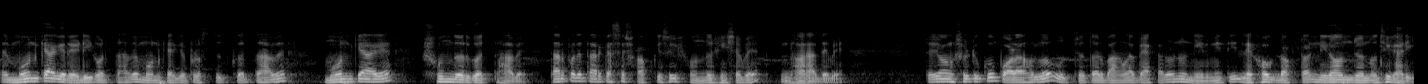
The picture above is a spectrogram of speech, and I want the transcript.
তাই মনকে আগে রেডি করতে হবে, মনকে আগে প্রস্তুত করতে হবে, মনকে আগে সুন্দর করতে হবে। তারপরে তার কাছে সব কিছুই সুন্দর হিসেবে ধরা দেবে। তো এই অংশটুকু পড়া হলো উচ্চতর বাংলা ব্যাকরণ ও নির্মিতি লেখক ডক্টর নিরঞ্জন অধিকারী।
